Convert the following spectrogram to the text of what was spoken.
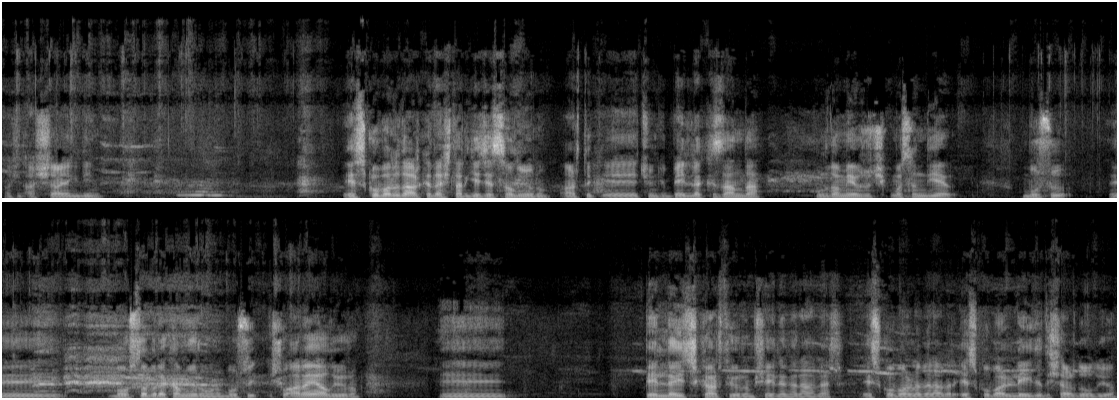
Şimdi aşağıya gideyim. Escobar'ı da arkadaşlar gece salıyorum. Artık e, çünkü Bella kızan da burada mevzu çıkmasın diye boss'u e, boss'la bırakamıyorum onu. Boss'u şu araya alıyorum. E, Bella'yı çıkartıyorum şeyle beraber. Escobar'la beraber. Escobar Lady dışarıda oluyor.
